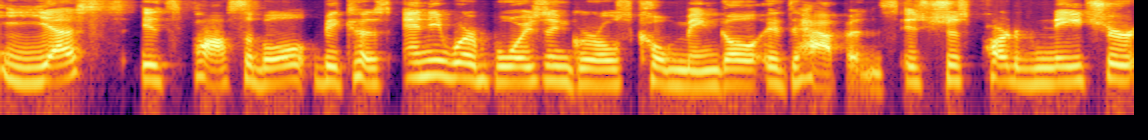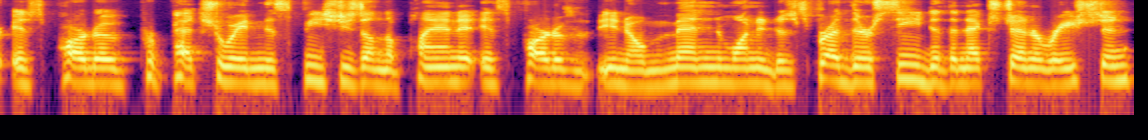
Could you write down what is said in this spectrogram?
Yes, it's possible because anywhere boys and girls commingle, it happens. It's just part of nature. It's part of perpetuating the species on the planet. It's part of, you know, men wanting to spread their seed to the next generation.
